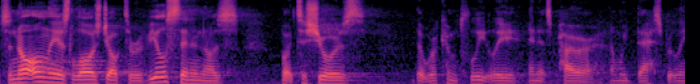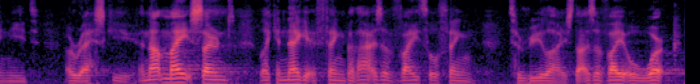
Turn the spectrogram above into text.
So not only is law's job to reveal sin in us, but to show us that we're completely in its power and we desperately need a rescue. And that might sound like a negative thing, but that is a vital thing to realize. That is a vital work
